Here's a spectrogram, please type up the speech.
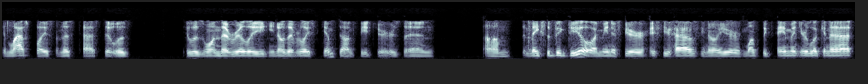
in last place in this test. It was it was one that really you know that really skimped on features and um, it makes a big deal. I mean, if you're if you have you know your monthly payment you're looking at,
